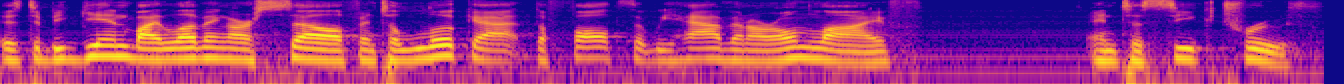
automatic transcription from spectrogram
is to begin by loving ourselves and to look at the faults that we have in our own life and to seek truth.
